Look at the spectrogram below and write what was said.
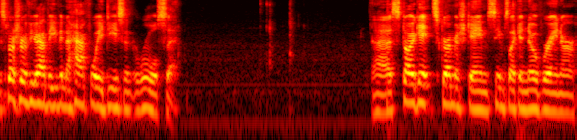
especially if you have even a halfway decent rule set. Uh, Stargate skirmish game seems like a no-brainer,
